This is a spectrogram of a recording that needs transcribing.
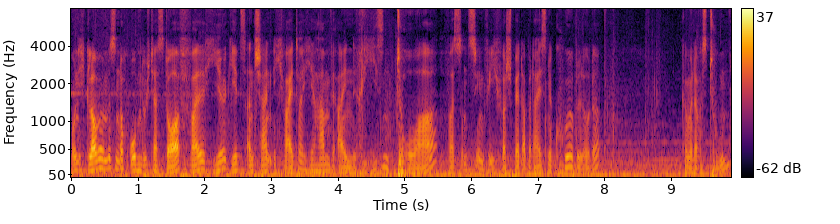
und ich glaube, wir müssen doch oben durch das Dorf, weil hier geht es anscheinend nicht weiter. Hier haben wir ein Riesentor, was uns den Weg versperrt. Aber da ist eine Kurbel, oder? Können wir da was tun?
